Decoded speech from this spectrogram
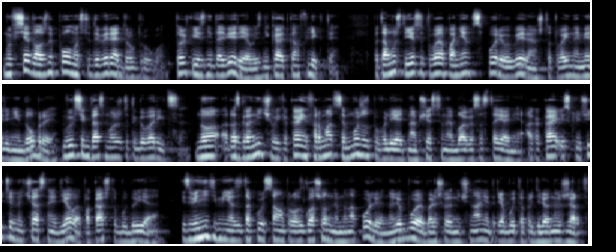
мы все должны полностью доверять друг другу. Только из недоверия возникают конфликты. Потому что если твой оппонент в споре уверен, что твои намерения добрые, вы всегда сможете договориться. Но разграничивать, какая информация может повлиять на общественное благосостояние, а какая исключительно частное дело, пока что буду я. Извините меня за такую самопровозглашенную монополию, но любое большое начинание требует определенных жертв.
